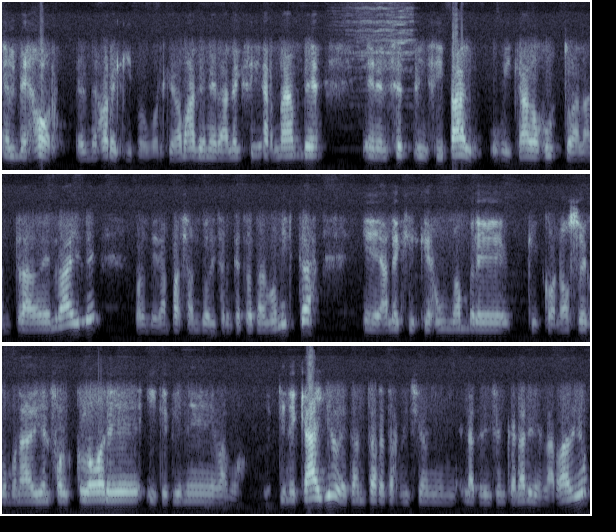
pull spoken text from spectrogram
El mejor, el mejor equipo, porque vamos a tener a Alexis Hernández en el set principal, ubicado justo a la entrada del baile, donde irán pasando diferentes protagonistas. Eh, Alexis, que es un hombre que conoce como nadie el folclore y que tiene, vamos, tiene callo de tanta retransmisión en la televisión canaria y en la radio.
